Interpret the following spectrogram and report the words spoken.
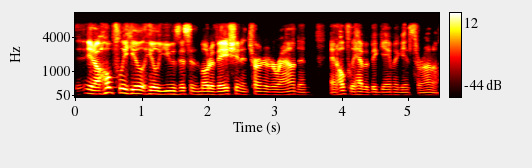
you know, hopefully he'll he'll use this as motivation and turn it around, and and hopefully have a big game against Toronto.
